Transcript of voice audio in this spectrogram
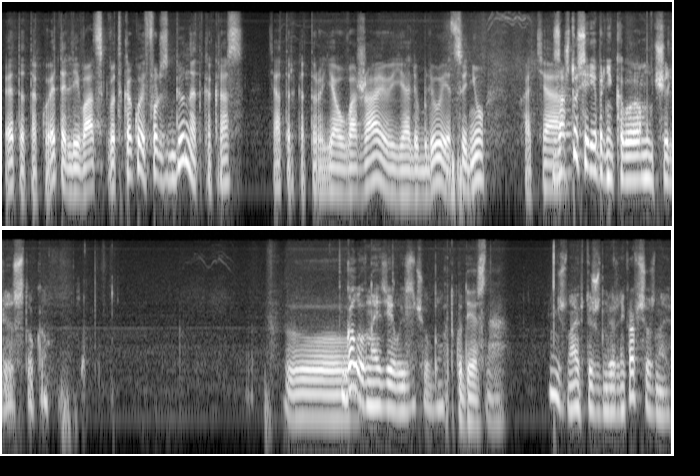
это такое, это левацкий. Вот какой Фольксбюрна – это как раз театр, который я уважаю, я люблю, я ценю, хотя... За что Серебренникова мучили столько? э, Уголовное дело из-за чего было? Откуда я знаю? Не знаю, ты же наверняка все знаешь.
